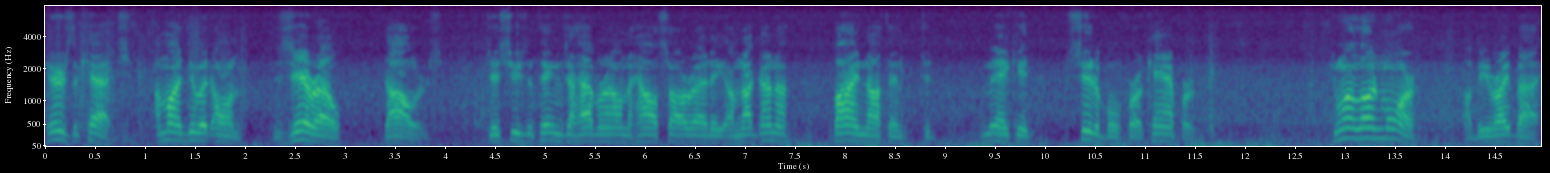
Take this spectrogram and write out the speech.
here's the catch. I'm going to do it on zero dollars. Just using things I have around the house already. I'm not gonna buy nothing to make it suitable for a camper. If you want to learn more, I'll be right back.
